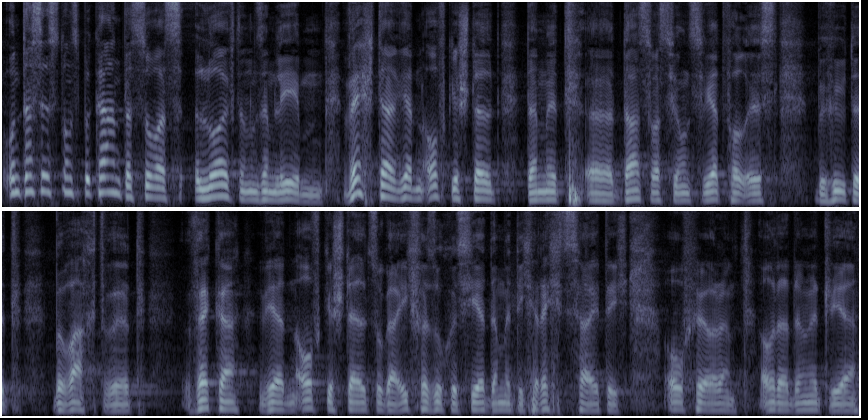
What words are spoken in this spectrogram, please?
Und das ist uns bekannt, dass sowas läuft in unserem Leben. Wächter werden aufgestellt, damit äh, das, was für uns wertvoll ist, behütet, bewacht wird Wecker werden aufgestellt, sogar ich versuche es hier, damit ich rechtzeitig aufhöre oder damit wir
